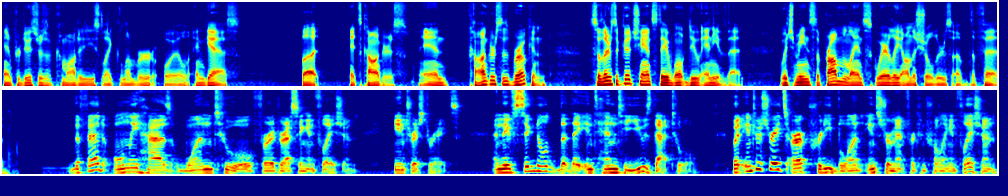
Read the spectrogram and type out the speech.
and producers of commodities like lumber, oil, and gas. But it's Congress, and Congress is broken. So there's a good chance they won't do any of that, which means the problem lands squarely on the shoulders of the Fed. The Fed only has one tool for addressing inflation interest rates, and they've signaled that they intend to use that tool. But interest rates are a pretty blunt instrument for controlling inflation,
